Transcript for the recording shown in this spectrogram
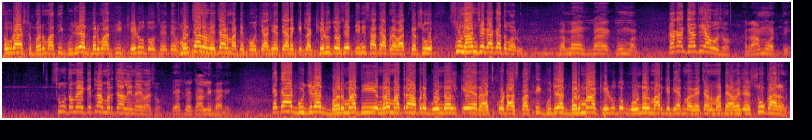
સૌરાષ્ટ્રભરમાંથી ગુજરાતભરમાંથી ખેડૂતો છે તે મરચાના વેચાણ માટે પહોંચ્યા છે. ત્યારે કેટલાક ખેડૂતો છે તેની સાથે આપણે વાત કરશું. શું નામ છે કાકા તમારું? રમેશભાઈ કુમર કાકા ક્યાંથી આવો છો? રામોદથી. શું તમે કેટલા મરચા લઈને આવ્યા છો? એકસો ચાલીસ ભારી. કાકા ગુજરાત ભરમાંથી ન માત્ર આપણે ગોંડલ કે રાજકોટ આસપાસથી ગુજરાત ભરમાં ખેડૂતો ગોંડલ માર્કેટ યાર્ડમાં વેચાણ માટે આવે છે. શું કારણ?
